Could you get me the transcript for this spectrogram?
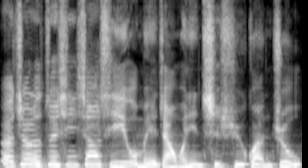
而这的最新消息，我们也将为您持续关注。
